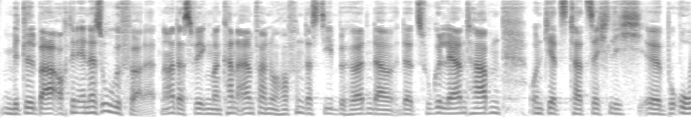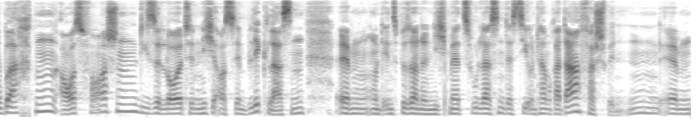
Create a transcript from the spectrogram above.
mittelbar auch den NSU gefördert. Ne? Deswegen, man kann einfach nur hoffen, dass die Behörden da dazugelernt haben und jetzt tatsächlich äh, beobachten, ausforschen, diese Leute nicht aus dem Blick lassen ähm, und insbesondere nicht mehr zulassen, dass die unterm Radar verschwinden ähm,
